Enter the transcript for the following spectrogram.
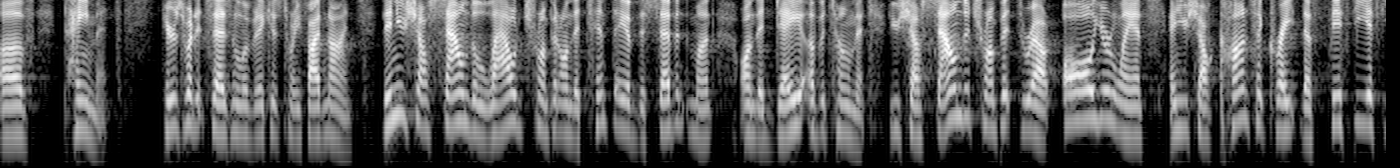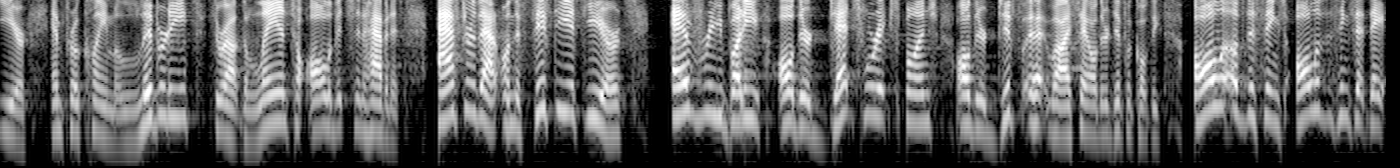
of Payment. Here's what it says in Leviticus 25 9. Then you shall sound the loud trumpet on the 10th day of the seventh month, on the day of atonement. You shall sound the trumpet throughout all your land, and you shall consecrate the 50th year and proclaim liberty throughout the land to all of its inhabitants. After that, on the 50th year, everybody, all their debts were expunged, all their, dif- uh, well, I say all their difficulties, all of the things, all of the things that they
